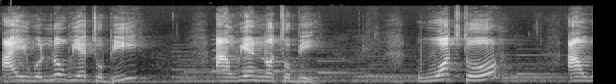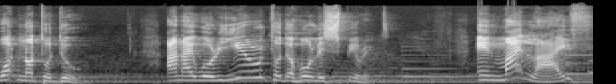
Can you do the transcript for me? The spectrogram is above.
I will know where to be and where not to be, what to and what not to do. And I will yield to the Holy Spirit in my life,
